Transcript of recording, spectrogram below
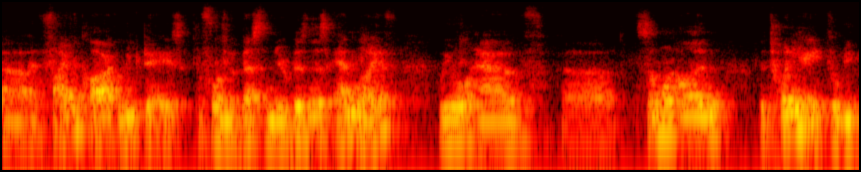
uh, at 5 o'clock weekdays. Perform the best in your business and life. We will have uh, someone on the 28th. We'll be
